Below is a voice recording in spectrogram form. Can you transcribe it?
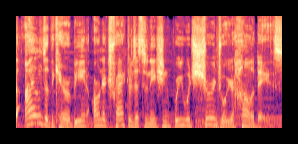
The islands of the Caribbean are an attractive destination where you would sure enjoy your holidays.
